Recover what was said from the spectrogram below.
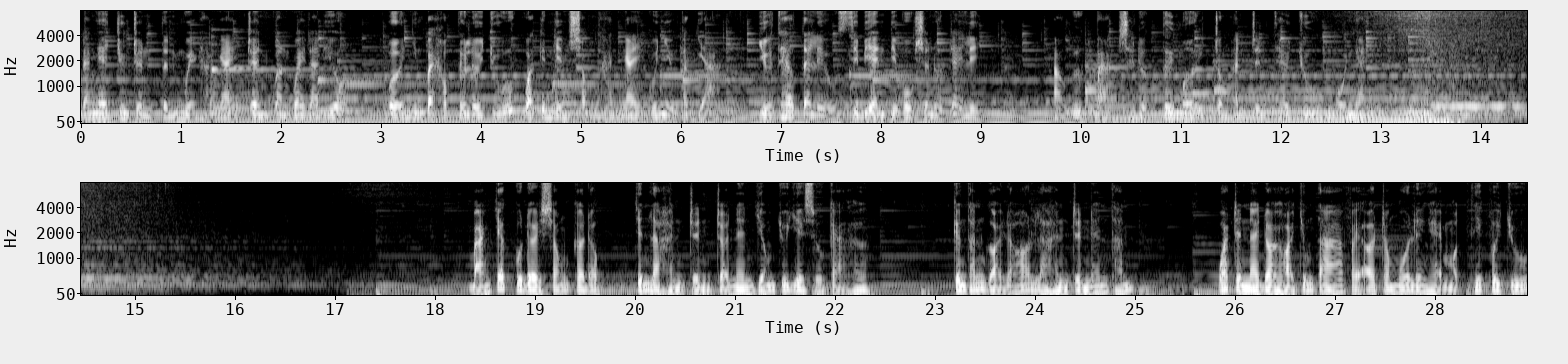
đang nghe chương trình tỉnh nguyện hàng ngày trên quanh quay radio với những bài học từ lời Chúa qua kinh nghiệm sống hàng ngày của nhiều tác giả dựa theo tài liệu CBN Devotional Daily. Ao ước bạn sẽ được tươi mới trong hành trình theo Chúa mỗi ngày. Bản chất của đời sống cơ đốc chính là hành trình trở nên giống Chúa Giêsu càng hơn. Kinh Thánh gọi đó là hành trình nên thánh. Quá trình này đòi hỏi chúng ta phải ở trong mối liên hệ mật thiết với Chúa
